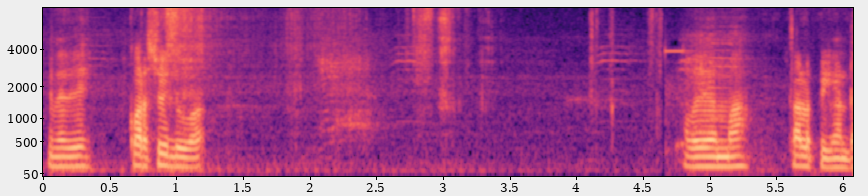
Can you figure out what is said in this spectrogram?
പിന്നെ അത് കുറച്ച് ഉലുവ. അപ്പോൾ അമ്മ തിളപ്പിക്കണ്ട.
